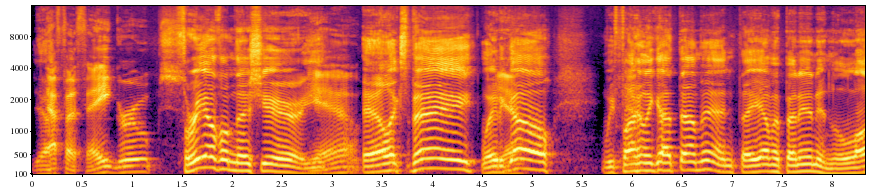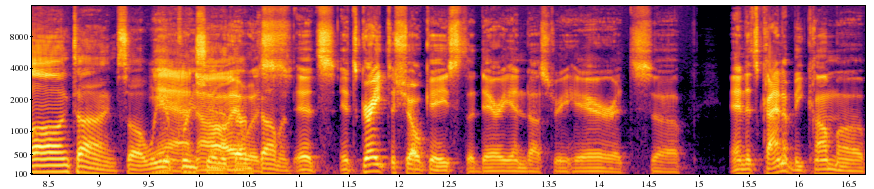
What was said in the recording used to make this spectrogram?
Yeah. FFA groups. Three of them this year. Yeah. Alex Bay, way to go. We finally got them in. They haven't been in in a long time, so we Yeah, appreciated no, it them was- coming. It's it's great to showcase the dairy industry here. It's uh, and it's kind of become a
